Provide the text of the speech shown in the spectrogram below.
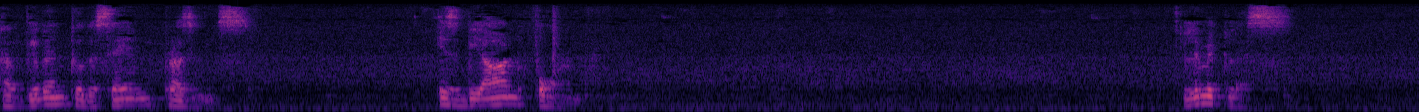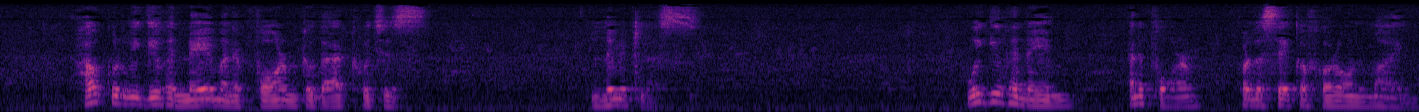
have given to the same presence is beyond form. Limitless. How could we give a name and a form to that which is limitless? We give a name and a form for the sake of our own mind.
